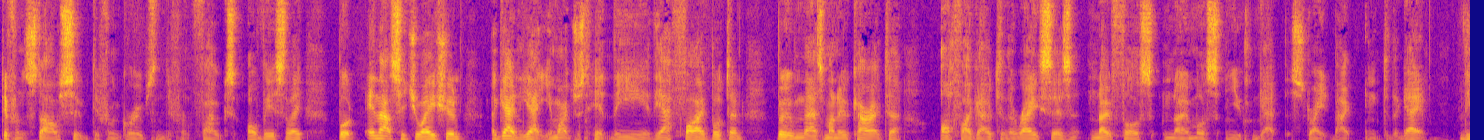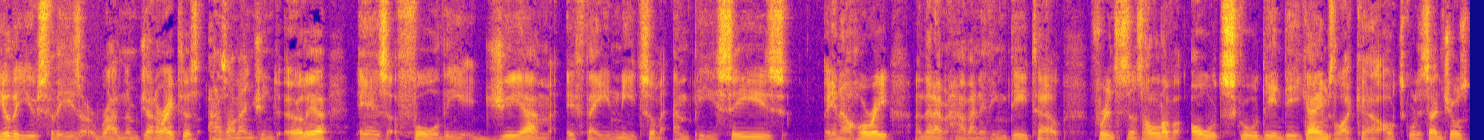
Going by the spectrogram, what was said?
Different styles suit different groups and different folks, obviously. But in that situation, again, yeah, you might just hit the, the F5 button, boom, there's my new character. Off I go to the races, no fuss, no muss, and you can get straight back into the game. The other use for these random generators, as I mentioned earlier, is for the GM if they need some NPCs in a hurry and they don't have anything detailed. For instance, a lot of old school D&D games like uh, Old School Essentials,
